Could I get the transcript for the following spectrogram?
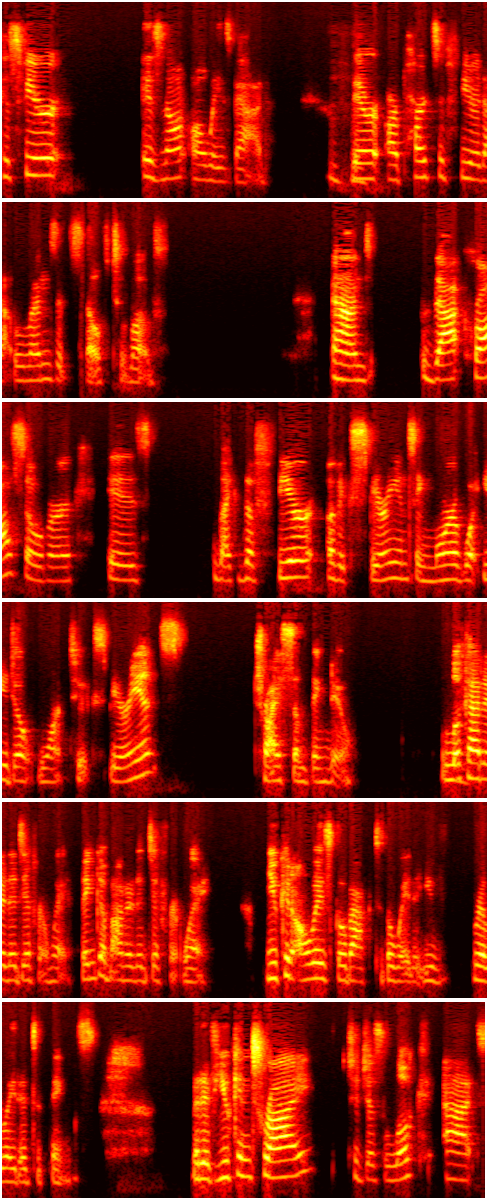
because fear is not always bad. Mm-hmm. There are parts of fear that lends itself to love. And that crossover is like the fear of experiencing more of what you don't want to experience. Try something new. Look mm-hmm. at it a different way. Think about it a different way. You can always go back to the way that you've related to things. But if you can try to just look at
